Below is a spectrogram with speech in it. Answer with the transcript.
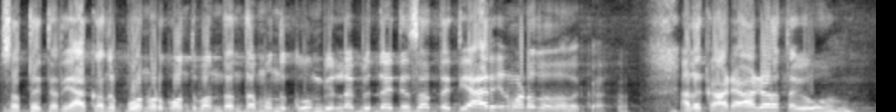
ಸತ್ತೈತೆ ಅದು. ಯಾಕಂದ್ರೆ ಫೋನ್ ನೋಡ್ಕೊಂತ ಬಂದಂತ ಮುಂದೆ ಕುಂಬಿಲ್ಲ, ಬಿದ್ದೈತಿ, ಸತ್ತೈತಿ. ಯಾರು ಏನು ಮಾಡೋದು ಅದು ಅದಕ್ಕೆ? ಅದಕ್ಕೆ ಆಡ್ಯಾಡ್ತಾವೆ ಇವು?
